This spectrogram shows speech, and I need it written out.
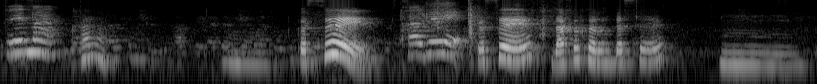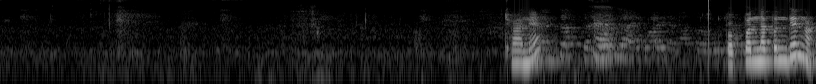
ते ना खा ना हम्म. कसं आहे. कसं आहे? दाखव करून कसं आहे. छान आहे? पप्पांना पण दे ना.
